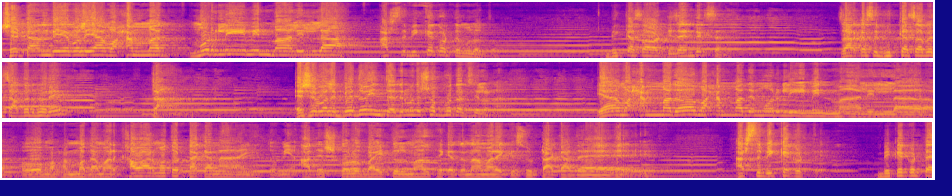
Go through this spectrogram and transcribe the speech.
সে টান দিয়ে বলে, ইয়া মোহাম্মদ, মুরলি মিন মালিল্লাহ। আসছে ভিক্ষা করতে মূলত। ভিক্ষা চাওয়ার ডিজাইন দেখছেন? যার কাছে ভিক্ষা চাবে চাদর ধরে, টান। এসে বলে, বেদুইন তো, এদের মধ্যে সভ্যতা ছিল না। ইয়া মোহাম্মদ, ও মোহাম্মদ ও মোহাম্মদ, আমার খাওয়ার মতো টাকা নাই। তুমি আদেশ করো বাইতুল মাল থেকে যেন আমারে কিছু টাকা দেয়। আসছে ভিক্ষা করতে। ভিক্ষা করতে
